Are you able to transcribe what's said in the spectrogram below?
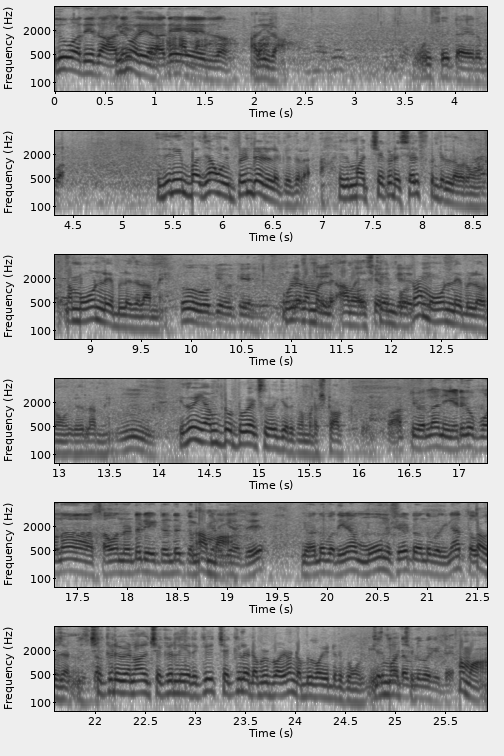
இதுவும் அதே தான். அதே அதே. இதுதான். அதே தான். மூணு ஷர்ட் ஆயிரம் ரூபாய். இதுலேயும் பார்த்தீங்கன்னா உங்களுக்கு பிரிண்டட் இருக்குது இதில். இது மாதிரி செக்குடு செல்ஃப் பிரிண்டடில் வரும் உங்களுக்கு. நம்ம ஓன் லேபிள் இது எல்லாமே. ஓ ஓகே ஓகே உள்ள நம்ம ஆமாம் எஸ்கேன் போட்டு நம்ம ஓன் லேபிளில் வரும் உங்களுக்கு எல்லாமே. ம். இதுவும் எம் டூ டூ எக்ஸ் வரைக்கும் இருக்கு நம்மளோட ஸ்டாக் பார்ட்டி வேர்லாம் நீங்கள் எடுக்க போனால் செவன் ஹண்ட்ரட் எயிட் ஹண்ட்ரட் கம்மி. கிடைக்காது. இங்கே வந்து பார்த்தீங்கன்னா மூணு ஷர்ட் வந்து பார்த்தீங்கன்னா தௌசண்ட் செக்குடு வேணாலும் செக்குலேயும் இருக்குது செக்கில் டபுள் பாக்கெட் டபுள் பாக்கெட் இருக்கு உங்களுக்கு. இது மாதிரி double pocket. ஆமாம்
